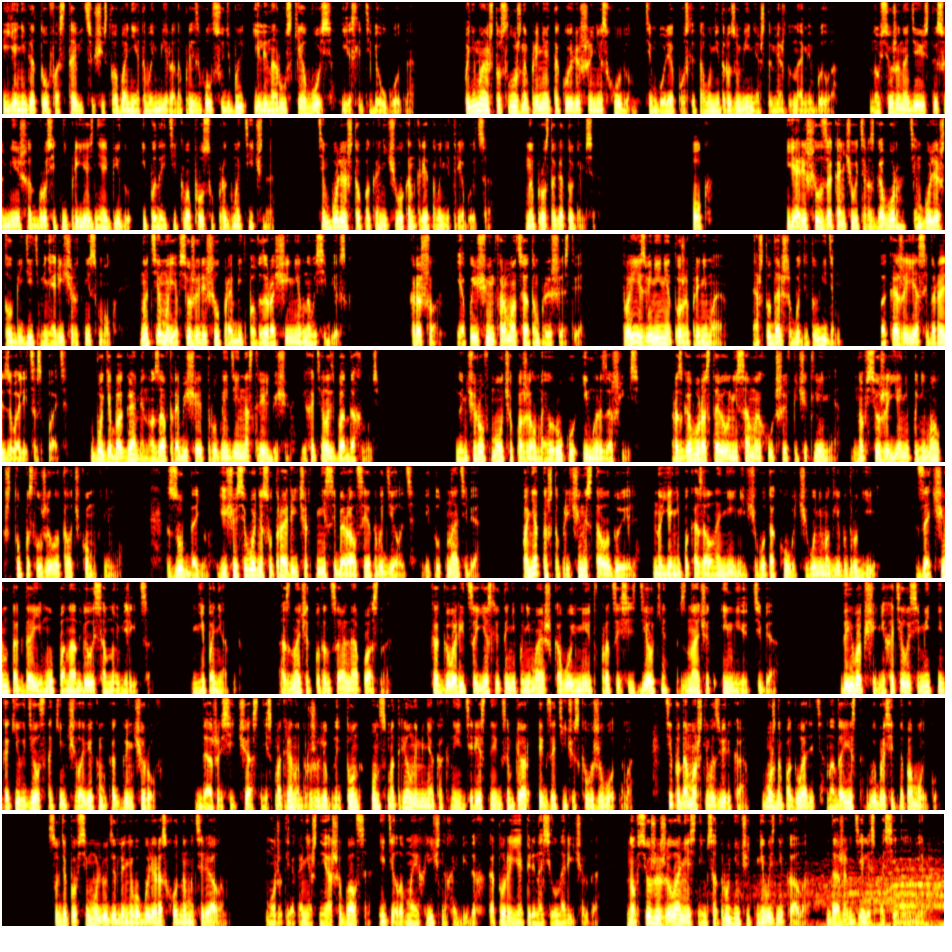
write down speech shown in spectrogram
И я не готов оставить существование этого мира на произвол судьбы или на русский авось, если тебе угодно. Понимаю, что сложно принять такое решение сходу, тем более после того недоразумения, что между нами было. Но все же, надеюсь, ты сумеешь отбросить неприязнь и обиду и подойти к вопросу прагматично. Тем более, что пока ничего конкретного не требуется. Мы просто готовимся. Ок, я решил заканчивать разговор, тем более, что убедить меня Ричард не смог, но тему я все же решил пробить по возвращении в Новосибирск. «Хорошо, я поищу информацию о том происшествии. Твои извинения тоже принимаю. А что дальше будет, увидим. Пока же я собираюсь завалиться спать. Боги богами, но завтра обещает трудный день на стрельбище, и хотелось бы отдохнуть». Гончаров молча пожал мою руку, и мы разошлись. Разговор оставил не самое худшее впечатление, но все же я не понимал, что послужило толчком к нему. Зуб даю, еще сегодня с утра Ричард не собирался этого делать, и тут на тебе. Понятно, что причиной стала дуэль, но я не показал на ней ничего такого, чего не могли бы другие. Зачем тогда ему понадобилось со мной мириться? Непонятно. А значит, потенциально опасно, как говорится, если ты не понимаешь, кого имеют в процессе сделки, значит, имеют тебя. Да и вообще не хотелось иметь никаких дел с таким человеком, как Гончаров. Даже сейчас, несмотря на дружелюбный тон, он смотрел на меня как на интересный экземпляр экзотического животного. Типа домашнего зверька. Можно погладить, а надоест выбросить на помойку. Судя по всему, люди для него были расходным материалом. Может, я, конечно, и ошибался, и дело в моих личных обидах, которые я переносил на Ричарда. Но все же желание с ним сотрудничать не возникало, даже в деле спасения мира.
